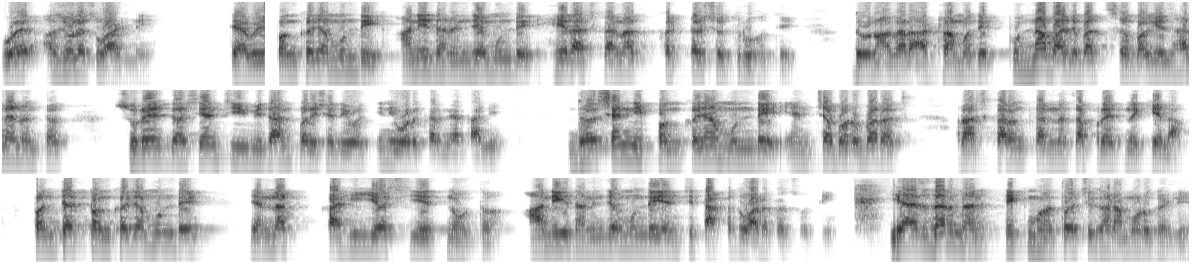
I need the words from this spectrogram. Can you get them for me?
वय अजूनच वाढले. त्यावेळी पंकजा मुंडे आणि धनंजय मुंडे हे राजकारणात कट्टर शत्रू होते. दोन हजार अठरा मध्ये पुन्हा भाजपात सहभागी झाल्यानंतर सुरेश धस यांची विधान परिषदेवरती निवड करण्यात आली. धस यांनी पंकजा मुंडे यांच्या बरोबरच राजकारण करण्याचा प्रयत्न केला. पण त्यात पंकजा मुंडे यांना काही यश येत नव्हतं आणि धनंजय मुंडे यांची ताकद वाढतच होती. याच दरम्यान एक महत्वाची घडामोड घडली.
